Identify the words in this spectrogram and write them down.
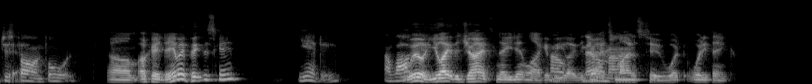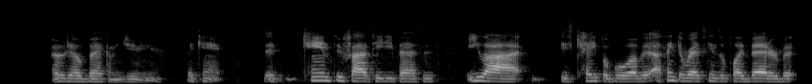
Just yeah. falling forward. Um, okay, did anybody pick this game? Yeah, dude. I like Will, it. you like the Giants? No, you didn't like it, but Oh, you like the Giants mind. minus two. What What do you think? Odell Beckham Jr. They can't. They Cam threw five TD passes. Eli is capable of it. I think the Redskins will play better, but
